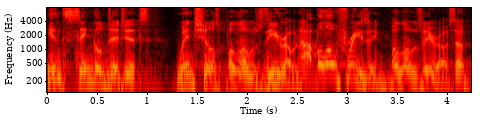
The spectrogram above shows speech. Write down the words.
in single digits, wind chills below zero, not below freezing, below zero. So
